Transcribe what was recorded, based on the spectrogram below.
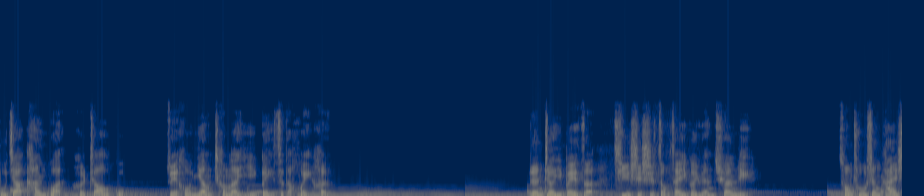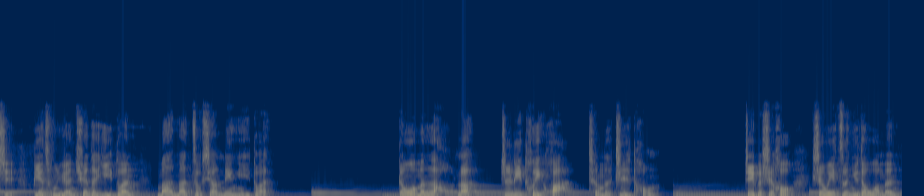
不加看管和照顾，最后酿成了一辈子的悔恨。人这一辈子其实是走在一个圆圈里。从出生开始，便从圆圈的一端慢慢走向另一端。等我们老了，智力退化，成了智童，这个时候，身为子女的我们，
